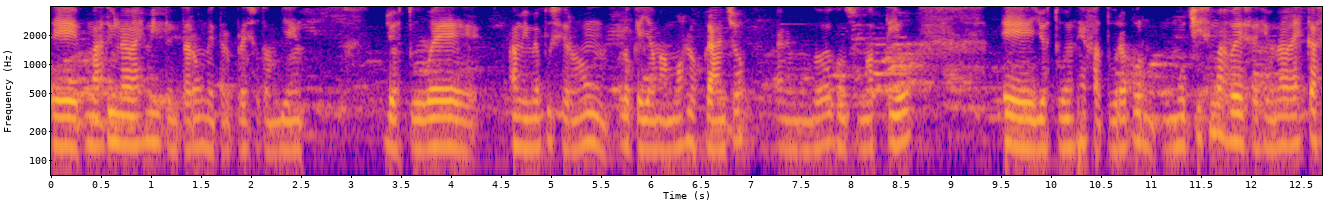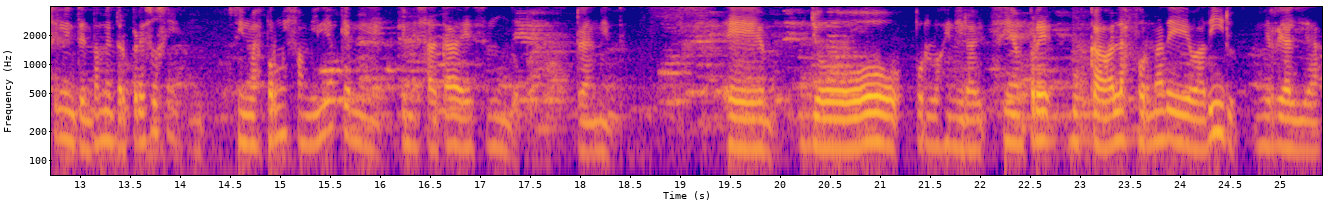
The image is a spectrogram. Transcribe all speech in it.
eh, más de una vez me intentaron meter preso también. Yo estuve, a mí me pusieron lo que llamamos los ganchos en el mundo de consumo activo. Eh, yo estuve en jefatura por muchísimas veces y una vez casi lo intentan meter preso si, si no es por mi familia que me, que me saca de ese mundo, pues, realmente. Eh, yo por lo general siempre buscaba la forma de evadir mi realidad.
